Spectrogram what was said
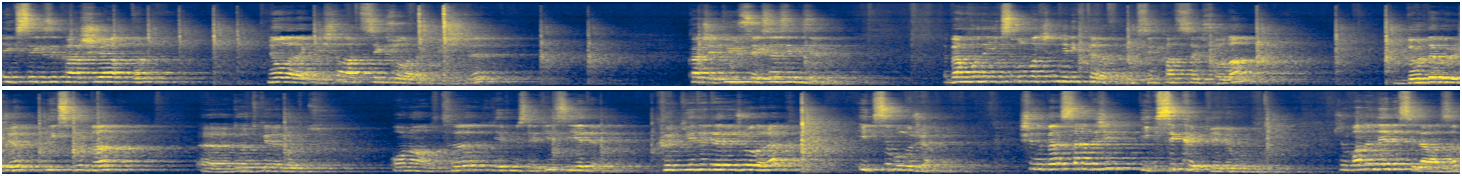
Eksi 8'i karşıya attım. Ne olarak geçti? Artı 8 olarak geçti. Kaç etti? 188 etti. Ben burada x'i bulmak için her iki tarafı, x'in katsayısı olan 4'e böleceğim. x buradan e, 4 kere 4 16, 28, 7. 47 derece olarak x'i bulacağım. Şimdi ben sadece x'i 47 buldum. Şimdi bana neresi lazım?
